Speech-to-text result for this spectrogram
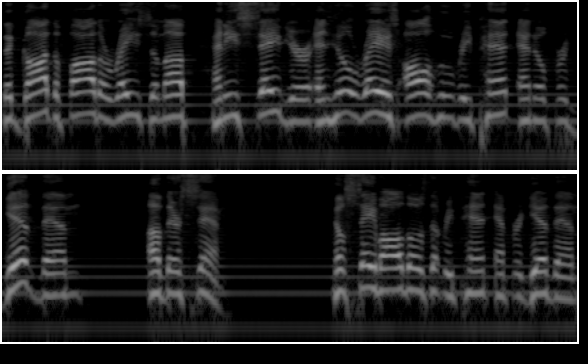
that God the Father raised him up and he's Savior, and he'll raise all who repent and he'll forgive them of their sin. He'll save all those that repent and forgive them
